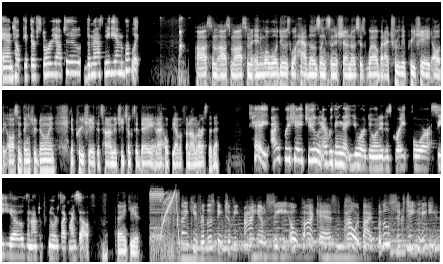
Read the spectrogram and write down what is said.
and help get their story out to the mass media and the public. Awesome, awesome, awesome. And what we'll do is we'll have those links in the show notes as well. But I truly appreciate all the awesome things you're doing and appreciate the time that you took today. And I hope you have a phenomenal rest of the day. Hey, I appreciate you and everything that you are doing. It is great for CEOs and entrepreneurs like myself. Thank you. Thank you for listening to the I Am CEO podcast powered by Blue 16 Media.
